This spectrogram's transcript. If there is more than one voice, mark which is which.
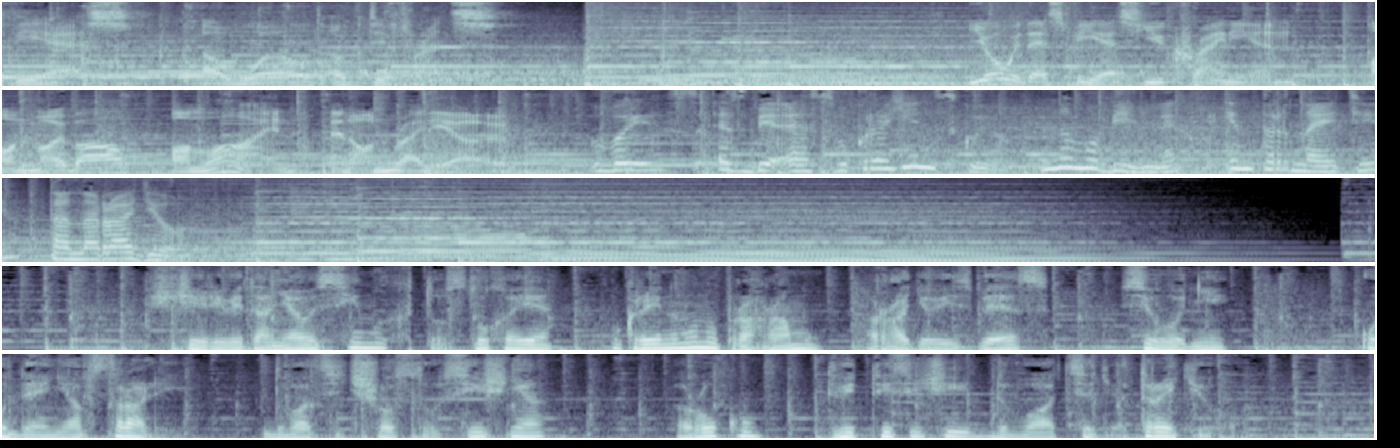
Speaker 1: SBS, a world of difference. You're with SBS Ukrainian on mobile, online, and on radio.
Speaker 2: Ви з СБС українською на мобільних, в інтернеті та на радіо.
Speaker 3: Щирі вітання усім, хто слухає україномовну програму Радіо СБС сьогодні у День Австралії, 26 січня року 2023.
